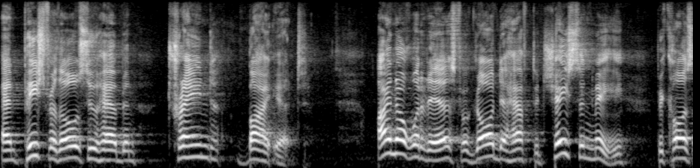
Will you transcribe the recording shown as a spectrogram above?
and peace for those who have been trained by it. I know what it is for God to have to chasten me because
